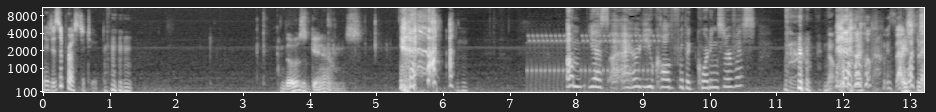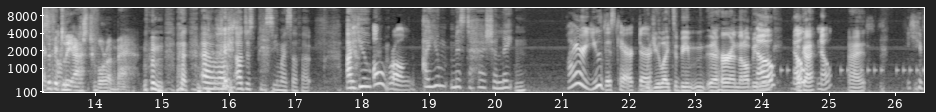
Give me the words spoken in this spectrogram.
It is a prostitute. Those gams. um. Yes, I, I heard you called for the courting service. no. is that I what specifically asked for a man. oh, I'll, I'll just PC myself out. Are you? called? Oh, wrong. Are you Mr. Hershel Layton? Why are you this character? Would you like to be mm, her and then I'll be no, Luke? no, Okay. no. All right. You've,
